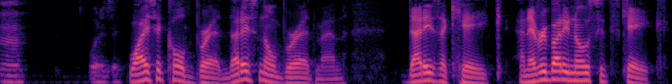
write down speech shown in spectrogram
Mm. What is it? Why is it called bread? That is no bread, man. That is a cake, and everybody knows it's cake.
